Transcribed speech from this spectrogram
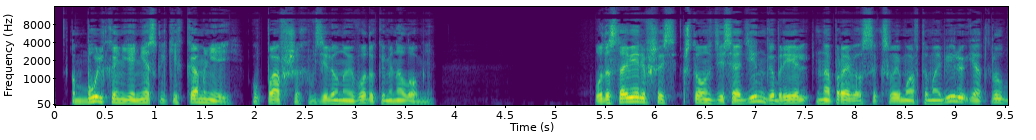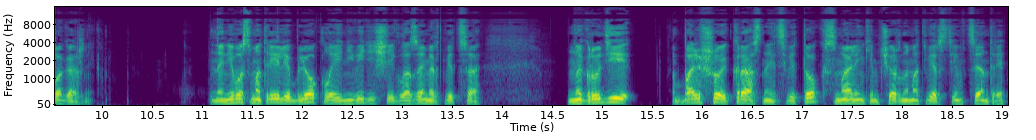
— бульканье нескольких камней, упавших в зеленую воду каменоломни. Удостоверившись, что он здесь один, Габриэль направился к своему автомобилю и открыл багажник. На него смотрели блеклые, невидящие глаза мертвеца. На груди большой красный цветок с маленьким черным отверстием в центре.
